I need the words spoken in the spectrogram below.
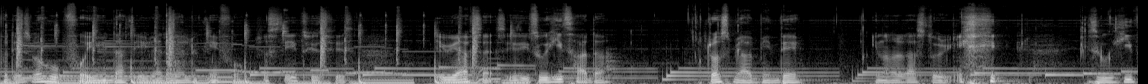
but there's no hope for you in that area that you're looking for. Just say it to his face. If you have sense, it, it will hit harder. Trust me, I've been there in another story. it will hit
